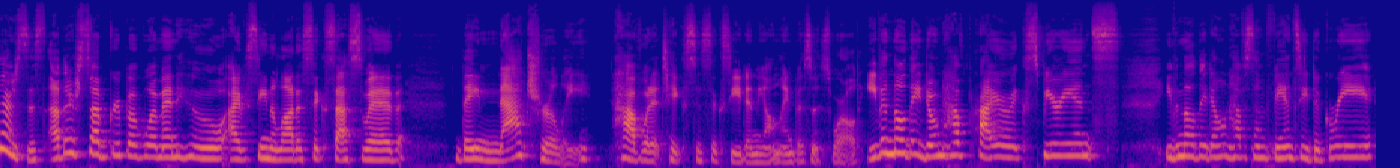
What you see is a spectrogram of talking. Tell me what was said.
there's this other subgroup of women who I've seen a lot of success with. They naturally have what it takes to succeed in the online business world. Even though they don't have prior experience, even though they don't have some fancy degree,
